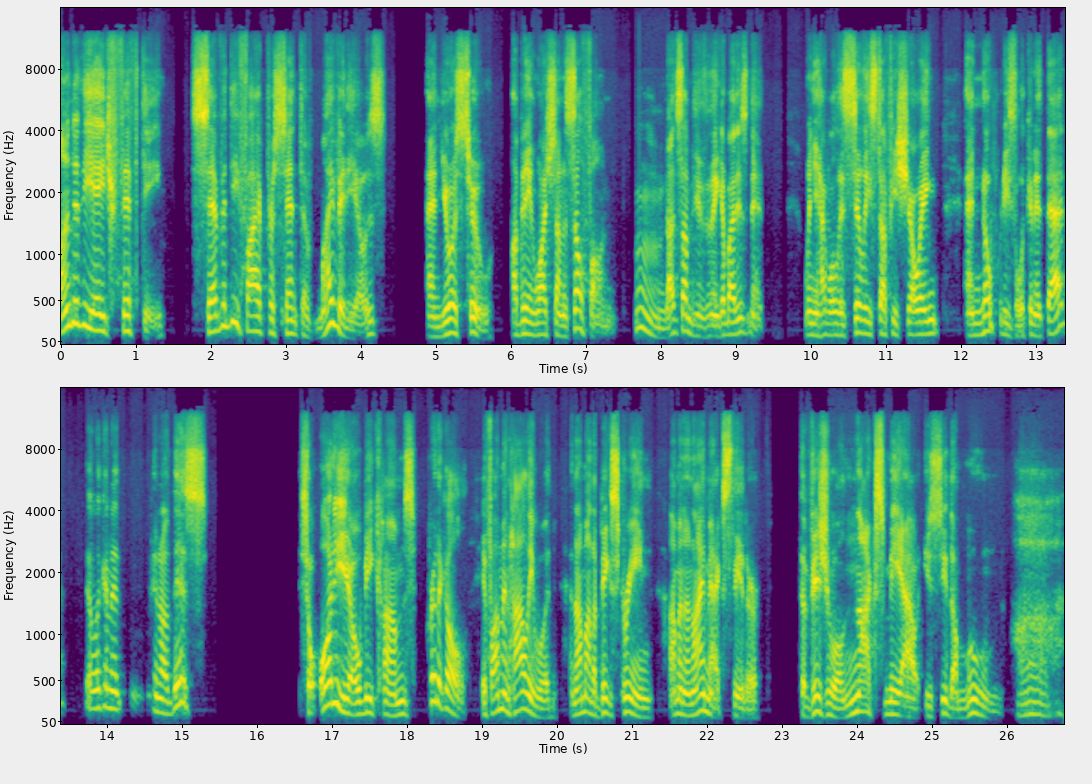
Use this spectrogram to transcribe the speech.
Under the age 50, 75% of my videos and yours too are being watched on a cell phone. Hmm, that's something to think about, isn't it? When you have all this silly stuff you're showing and nobody's looking at that, they're looking at, you know, this. So audio becomes critical. If I'm in Hollywood and I'm on a big screen, I'm in an IMAX theater, the visual knocks me out. You see the moon Ah,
